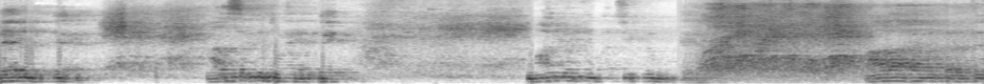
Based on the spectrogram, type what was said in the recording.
வேதனுக்கு அரசுக்கு துணை இருப்பேன் ஆளாகாமல் தடுத்து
